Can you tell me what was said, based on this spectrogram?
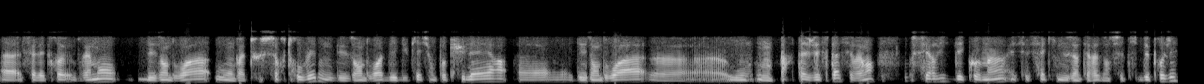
Euh, ça va être vraiment des endroits où on va tous se retrouver, donc des endroits d'éducation populaire, euh, des endroits euh, où on partage l'espace, c'est vraiment au service des communs et c'est ça qui nous intéresse dans ce type de projet.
